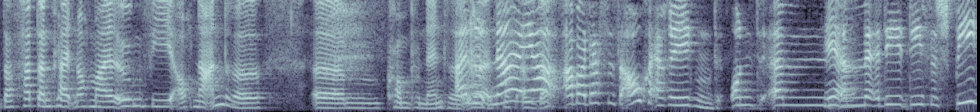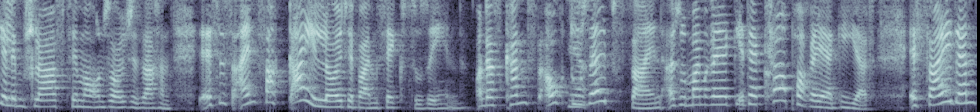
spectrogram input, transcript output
das hat dann vielleicht noch mal irgendwie auch eine andere ähm, Komponente. Also, oder ist das- naja, aber das ist auch erregend. Und ähm, Ja. ähm, die, dieses Spiegel im Schlafzimmer und solche Sachen. Es ist einfach geil, Leute beim Sex zu sehen. Und das kannst auch du Ja. selbst sein. Also man reagiert, der Körper reagiert. Es sei denn,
